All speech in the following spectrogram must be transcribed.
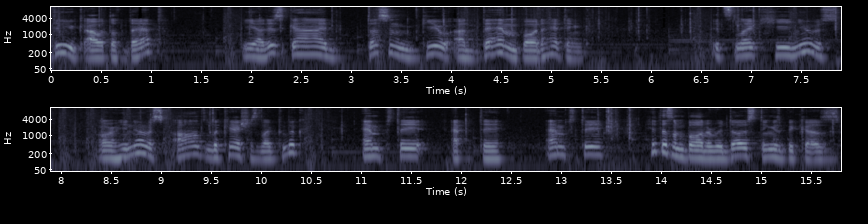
duke out of that. Yeah, this guy doesn't give a damn about anything. It's like he knows, or he knows all the locations, like look, empty, empty, empty. He doesn't bother with those things because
